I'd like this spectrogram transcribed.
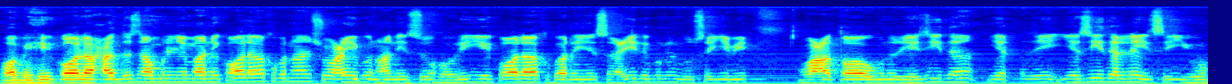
وبه قال، حدثنا ابو اليمان. قال اخبرنا شعيب عن الزهري. قال اخبرني سعيد بن المسيب وعطاء بن يزيد يزيد الليثي.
